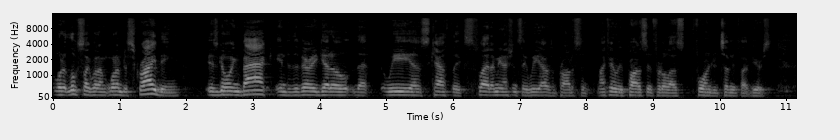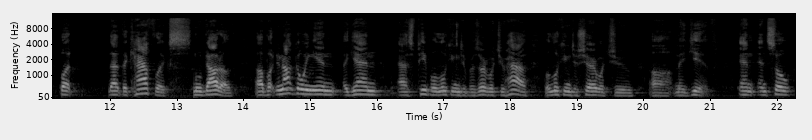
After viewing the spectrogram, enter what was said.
What it looks like, what I'm, what I'm describing, is going back into the very ghetto that we as Catholics fled. I mean, I shouldn't say we, I was a Protestant. My family was Protestant for the last 475 years. But that the Catholics moved out of. Uh, but you're not going in again as people looking to preserve what you have, but looking to share what you uh, may give. And, and so,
